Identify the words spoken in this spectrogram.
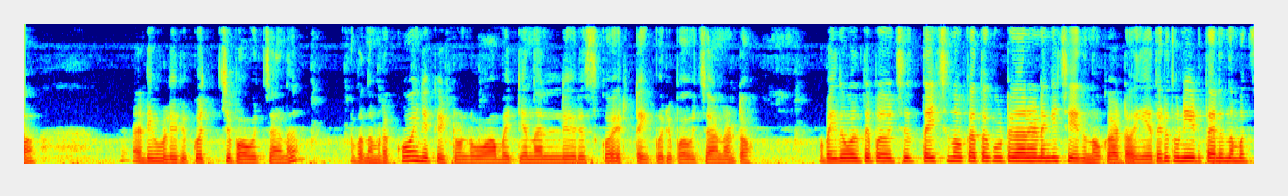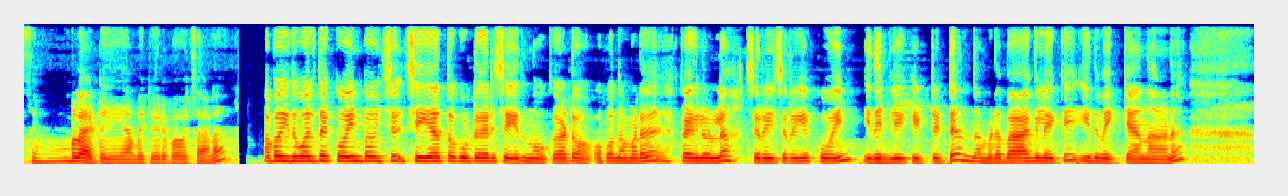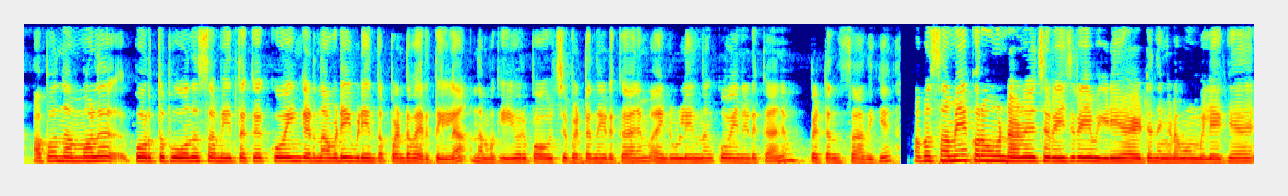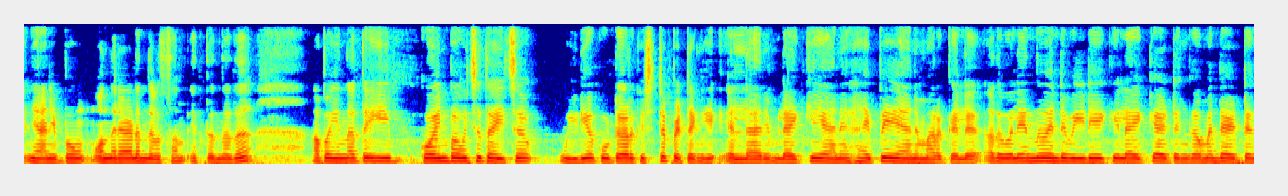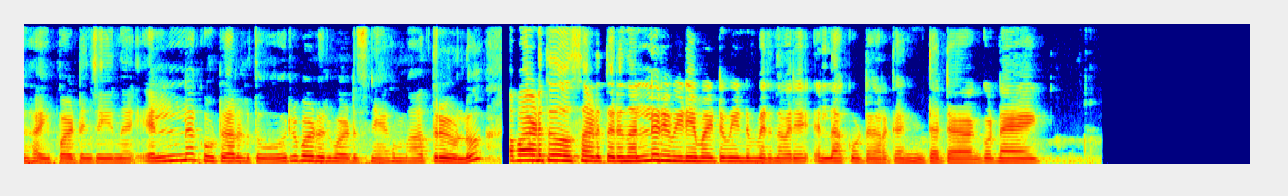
അടിപൊളി ഒരു കൊച്ചു പൗച്ചാണ്. അപ്പോൾ നമ്മുടെ കോയിനൊക്കെ ഇട്ടുകൊണ്ട് പോകാൻ പറ്റിയ നല്ലൊരു സ്ക്വയർ ടൈപ്പ് ഒരു പൗച്ചാണ് കേട്ടോ. അപ്പോൾ ഇതുപോലത്തെ പൗച്ച് തയ്ച്ച് നോക്കാത്ത കൂട്ടുകാരാണെങ്കിൽ ചെയ്ത് നോക്കാം കേട്ടോ. ഏതൊരു തുണി എടുത്താലും നമുക്ക് സിമ്പിളായിട്ട് ചെയ്യാൻ പറ്റിയ ഒരു പൗച്ചാണ്. അപ്പോൾ ഇതുപോലത്തെ കോയിൻ പൗച്ച് ചെയ്യാത്ത കൂട്ടുകാർ ചെയ്ത് നോക്കുക കേട്ടോ. അപ്പോൾ നമ്മുടെ കയ്യിലുള്ള ചെറിയ ചെറിയ കോയിൻ ഇതിലേക്ക് ഇട്ടിട്ട് നമ്മുടെ ബാഗിലേക്ക് ഇത് വെക്കാമെന്നാണ് അപ്പോൾ നമ്മൾ പുറത്ത് പോകുന്ന സമയത്തൊക്കെ കോയിൻ കിടന്ന് അവിടെ ഇവിടെയും തപ്പേണ്ട വരത്തില്ല. നമുക്ക് ഈ ഒരു പൗച്ച് പെട്ടെന്ന് എടുക്കാനും അതിന്റെ ഉള്ളിൽ നിന്ന് കോയിൻ എടുക്കാനും പെട്ടെന്ന് സാധിക്കും. അപ്പോൾ സമയക്കുറവ് കൊണ്ടാണ് ചെറിയ ചെറിയ വീഡിയോ ആയിട്ട് നിങ്ങളുടെ മുമ്പിലേക്ക് ഞാനിപ്പം ഒന്നരാടം ദിവസം എത്തുന്നത്. അപ്പോൾ ഇന്നത്തെ ഈ കോയിൻ പൗച്ച് തയ്ച്ച വീഡിയോ കൂട്ടുകാർക്ക് ഇഷ്ടപ്പെട്ടെങ്കിൽ എല്ലാവരും ലൈക്ക് ചെയ്യാനും ഹൈപ്പ് ചെയ്യാനും മറക്കല്ല്. അതുപോലെ എന്നും എന്റെ വീഡിയോയ്ക്ക് ലൈക്കായിട്ടും കമന്റായിട്ടും ഹൈപ്പായിട്ടും ചെയ്യുന്ന എല്ലാ കൂട്ടുകാരുടെ അടുത്തും ഒരുപാട് ഒരുപാട് സ്നേഹം മാത്രമേ ഉള്ളൂ. അപ്പോൾ അടുത്ത ദിവസം അടുത്തൊരു നല്ലൊരു വീഡിയോ ആയിട്ട് വീണ്ടും വരുന്നവരെ എല്ലാ കൂട്ടുകാർക്കും ടാറ്റ ഗുഡ് നൈറ്റ്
